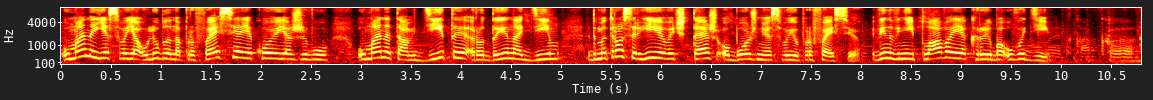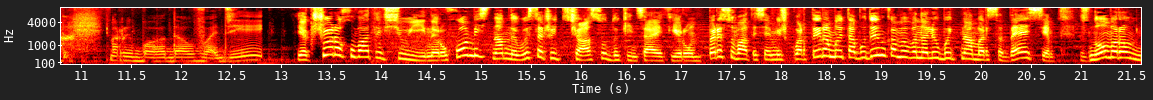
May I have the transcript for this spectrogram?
У мене є своя улюблена професія, якою я живу. У мене там діти, родина, дім. Дмитро Сергійович теж обожнює свою професію. Він в ній плаває як риба у воді. Як е, риба да, в воді. Якщо рахувати всю її нерухомість, нам не вистачить часу до кінця ефіру. Пересуватися між квартирами та будинками вона любить на мерседесі з номером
